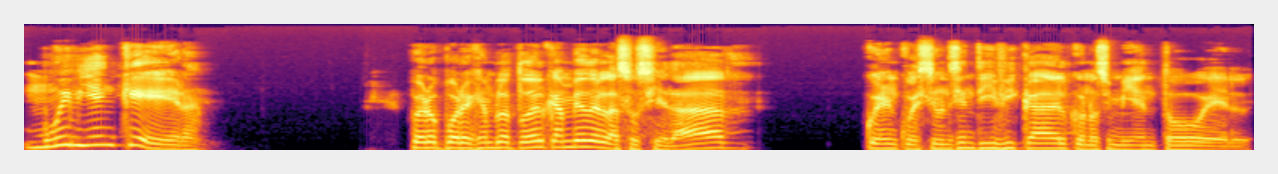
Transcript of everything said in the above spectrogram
muy bien qué era. Pero, por ejemplo, todo el cambio de la sociedad en cuestión científica, el conocimiento, el,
